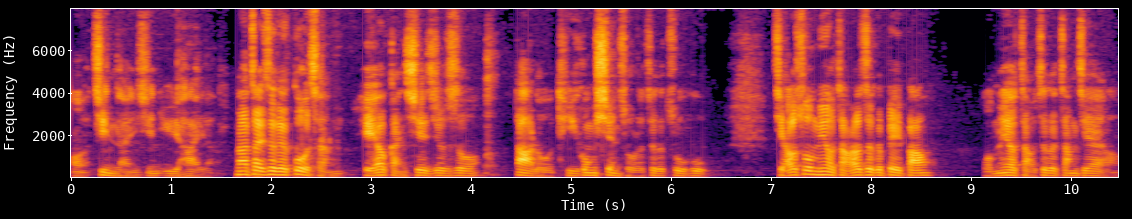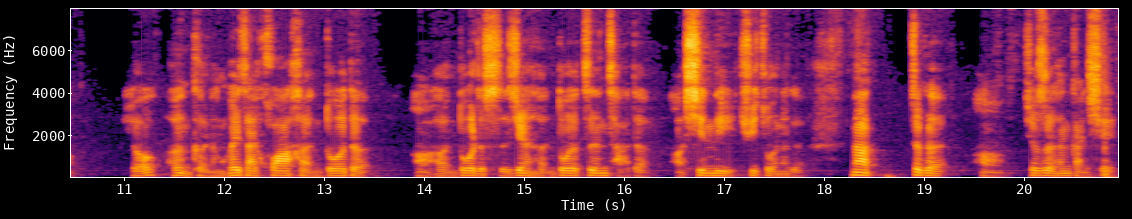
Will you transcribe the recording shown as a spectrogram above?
啊竟然已经遇害了。那在这个过程也要感谢，就是说大楼提供线索的这个住户，假如说没有找到这个背包，我们要找这个张佳瑶，有很可能会再花很多的啊，很多的时间，很多的侦查的啊心力去做那个。那这个啊，就是很感谢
